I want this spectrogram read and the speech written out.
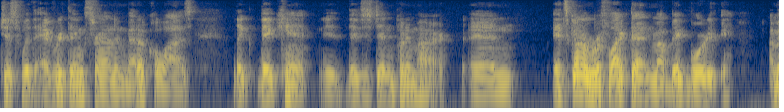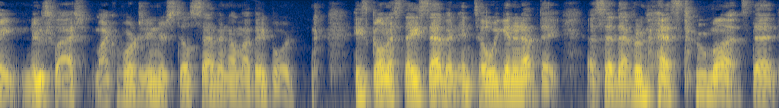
just with everything surrounding medical wise, like they can't, it, they just didn't put him higher, and it's going to reflect that in my big board. I mean, newsflash: Michael Porter Jr. is still seven on my big board. He's gonna stay seven until we get an update. I said that for the past two months that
